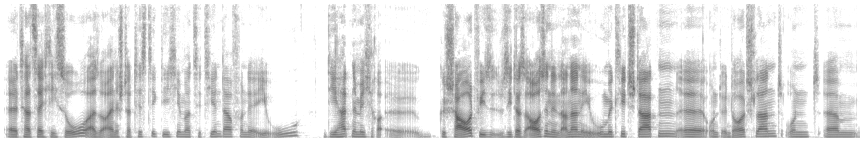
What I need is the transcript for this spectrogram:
äh, tatsächlich so, also eine Statistik, die ich hier mal zitieren darf von der EU, die hat nämlich äh, geschaut, wie sie- sieht das aus in den anderen EU-Mitgliedstaaten äh, und in Deutschland und ähm,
